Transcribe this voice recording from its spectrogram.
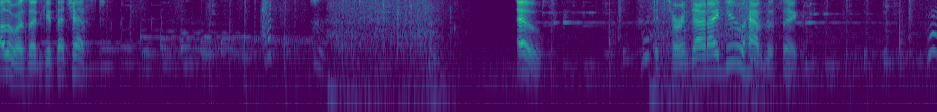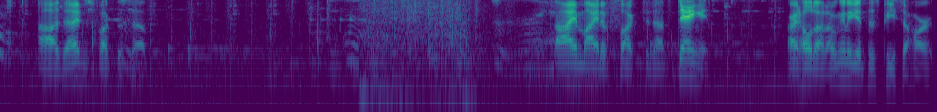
Otherwise, I'd get that chest. Oh. It turns out I do have the thing. Ah, did I just fuck this up? I might have fucked it up. Dang it. Alright, hold on. I'm gonna get this piece of heart.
